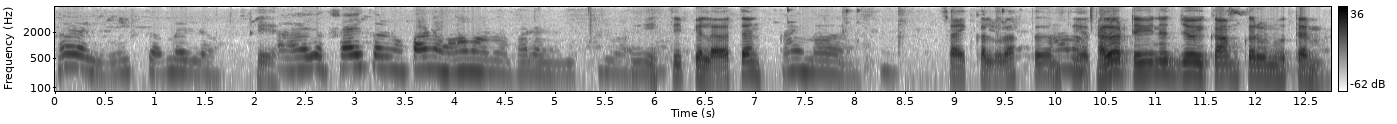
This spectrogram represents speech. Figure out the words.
ખાઈ તો મેલો. છે. આ એક સાયકલ નો પાનો આમાં ભરાય એ તે પેલા હતા ને. કાંઈ ના સાયકલ રાખતા હતા ને ત્યારે. હાલો ટીવી ને જ જોઈ કામ કરવાનું અત્યારમાં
